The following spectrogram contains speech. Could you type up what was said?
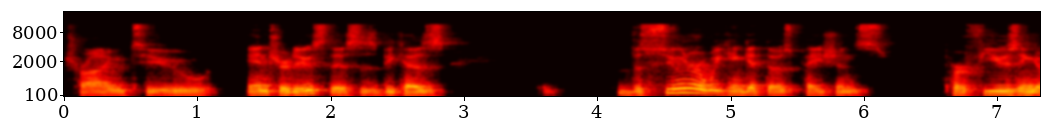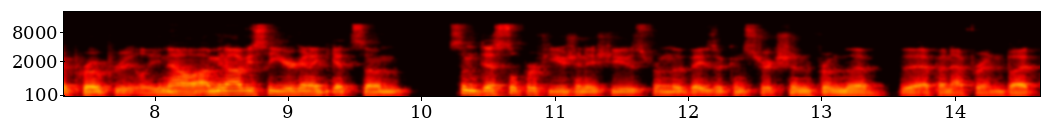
trying to introduce this is because the sooner we can get those patients perfusing appropriately. Now, I mean, obviously, you're going to get some some distal perfusion issues from the vasoconstriction from the the epinephrine, but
